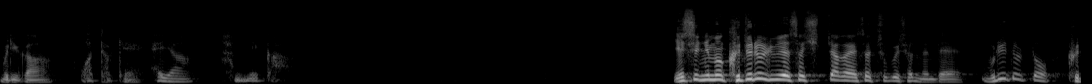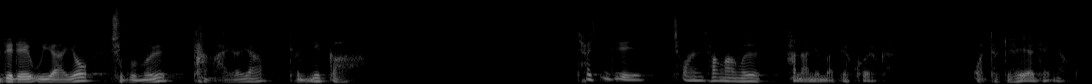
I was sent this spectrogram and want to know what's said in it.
우리가 어떻게 해야 합니까? 예수님은 그들을 위해서 십자가에서 죽으셨는데 우리들도 그들에 의하여 죽음을 당하여야 됩니까? 자신들이 처한 상황을 하나님 앞에 고백할 어떻게 해야 되냐고.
